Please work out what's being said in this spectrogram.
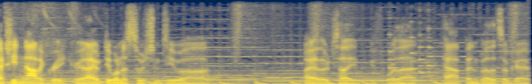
Actually, not a great crit. I did want to switch into uh, my other type before that happened, but that's okay.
